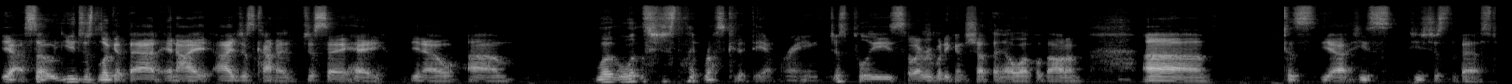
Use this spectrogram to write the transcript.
yeah. So you just look at that, and I, I just kind of just say, hey, you know, um, let, let's just let Russ get a damn ring, just please, so everybody can shut the hell up about him. Um, because yeah, he's he's just the best.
